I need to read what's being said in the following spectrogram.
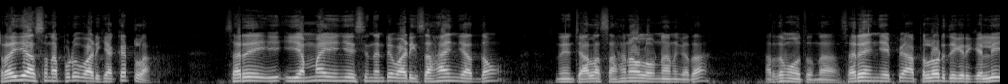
ట్రై చేస్తున్నప్పుడు వాడికి ఎక్కట్లా? సరే ఈ అమ్మాయి ఏం చేసిందంటే వాడికి సహాయం చేద్దాం నేను చాలా సహనంలో ఉన్నాను కదా అర్థమవుతుందా? సరే అని చెప్పి ఆ పిల్లోడి దగ్గరికి వెళ్ళి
